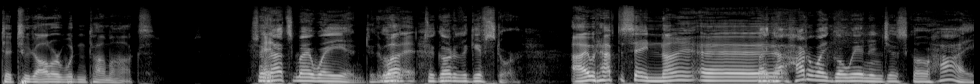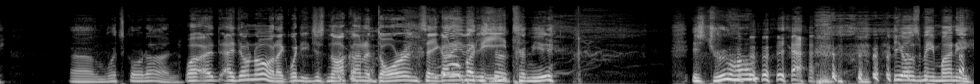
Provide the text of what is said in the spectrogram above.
to two dollar wooden tomahawks. So that's my way in to go Well, to, to go to the gift store. I would have to say nine. Uh, Like, how do I go in and just go, "Hi, um, what's going on"? well, I, I don't know. Like, what do you just knock on a door and say, "You got anything is to eat?" commu- is Drew home? Yeah. He owes me money.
